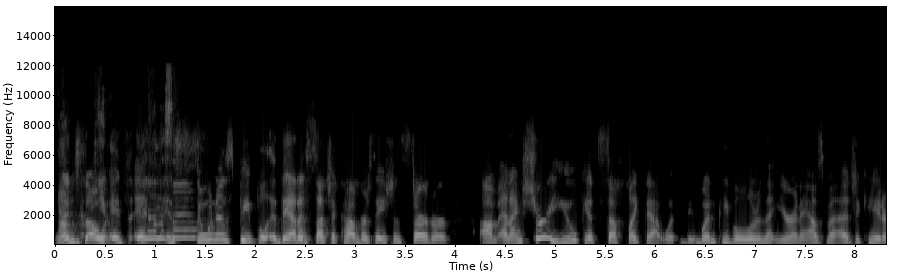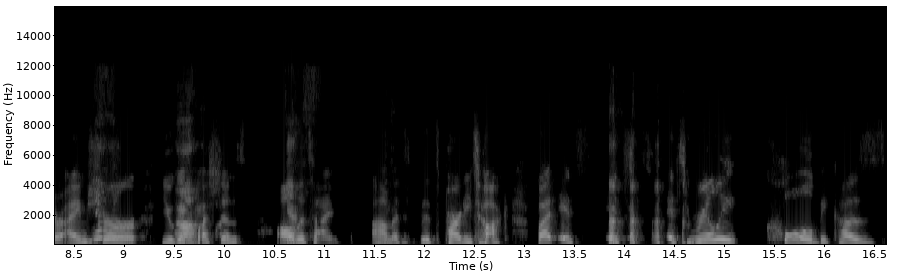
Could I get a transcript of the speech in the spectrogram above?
and so you, it's it, as soon as people that is such a conversation starter um, and I'm sure you get stuff like that when, when people learn that you're an asthma educator. I'm yeah. sure you get oh, questions all the time. Um, it's it's party talk, but it's it's it's really cool because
